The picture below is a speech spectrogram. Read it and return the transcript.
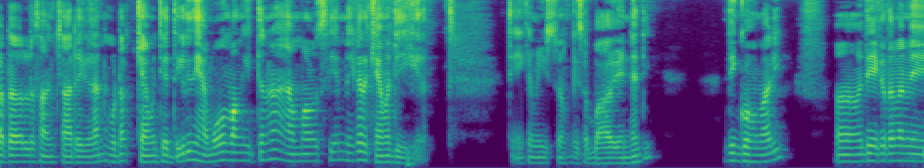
රටවල සංචාරය කරන්න ගොඩක් කැමති ඇද්ද කියලා. ඉතින් හැමෝම මම හිතනවා හැම මිනිස්සෙම මේකට කැමතියි කියලා. ඉතින් ඒක මිනිස්සුන්ගේ ස්වභාවය වෙන්නේ නැති. ඉතින් කොහොම හරි ඉතින් ඒක තමයි මේ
